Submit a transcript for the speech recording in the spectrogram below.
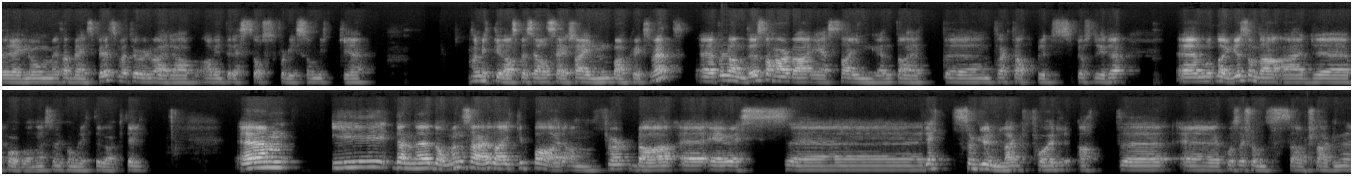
reglene om etableringsfrihet, som jeg tror vil være av, av interesse også for de som ikke, som ikke da spesialiserer seg innen bankvirksomhet. Eh, for det andre så har da ESA innledet da et eh, traktatbruddsprosedyre eh, mot Norge, som da er eh, pågående, som vi kommer litt tilbake til. Um, i denne dommen så er det da ikke bare anført da EØS-rett eh, e som grunnlag for at eh, konsesjonsavslagene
